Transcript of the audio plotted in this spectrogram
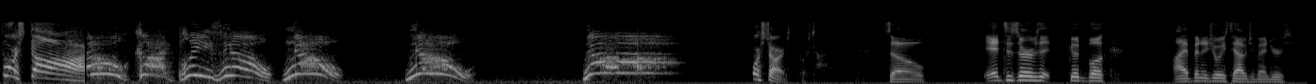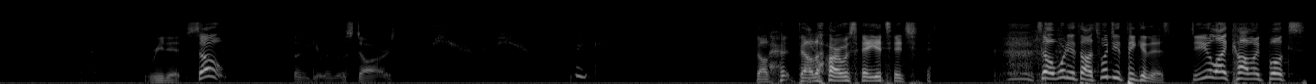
Four stars. Oh, God, please, no! No! No! No! Four stars. Four stars. So, it deserves it. Good book. I've been enjoying Savage Avengers. Read it. So, let me get rid of those stars. Blink. Baldar was paying attention. so, what are your thoughts? What do you think of this? Do you like comic books?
